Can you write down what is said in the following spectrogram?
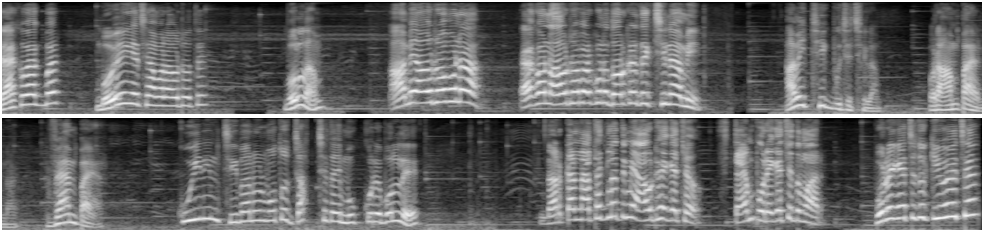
দেখো একবার। বয়ে গেছে আমার আউট হতে। বললাম আমি আউট হব না। এখন আউট হবার কোনো দরকার দেখছি না আমি। আমি ঠিক বুঝেছিলাম ওরা আম্পায়ার নয় ভ্যাম্পায়ার কুইনিন চিবানোর মতো যাচ্ছে তাই মুখ করে বললে দরকার না থাকলেও তুমি আউট হয়ে গেছো। স্ট্যাম্প পড়ে গেছে তোমার। পড়ে গেছে তো কি হয়েছে?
